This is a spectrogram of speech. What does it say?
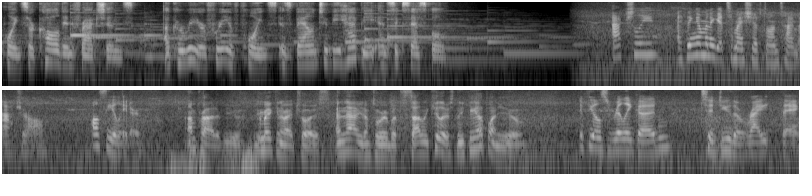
points are called infractions. A career free of points is bound to be happy and successful. Actually, I think I'm gonna get to my shift on time after all. I'll see you later. I'm proud of you. You're making the right choice. And now you don't have to worry about the silent killer sneaking up on you. It feels really good to do the right thing.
